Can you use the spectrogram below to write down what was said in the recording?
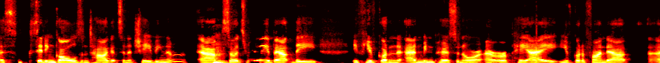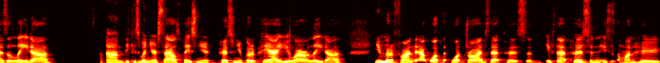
uh, setting goals and targets and achieving them. Um, Mm. So it's really about the if you've got an admin person or, or a PA, you've got to find out as a leader. Um, because when you're a salesperson, person, you've got a PA, you are a leader. You've Mm. got to find out what what drives that person. If that person is someone who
